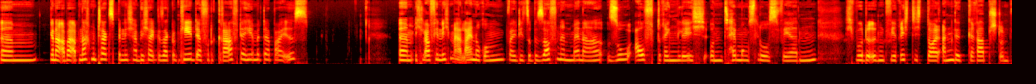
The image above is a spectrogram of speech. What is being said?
Ähm, genau, aber ab nachmittags bin ich, habe ich halt gesagt, okay, der Fotograf, der hier mit dabei ist, ähm, ich laufe hier nicht mehr alleine rum, weil diese besoffenen Männer so aufdringlich und hemmungslos werden. Ich wurde irgendwie richtig doll angegrapscht und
